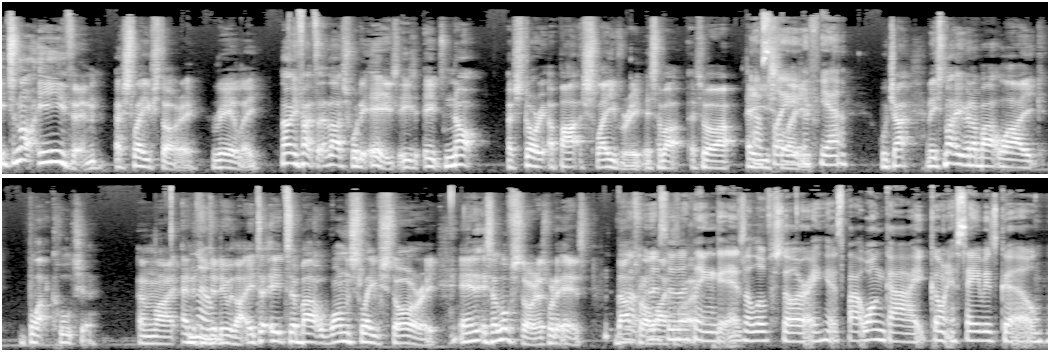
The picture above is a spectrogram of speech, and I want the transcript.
it's not even a slave story, really. No, in fact, that's what it is. It's, it's not a story about slavery. It's about it's about a, A slave. slave, yeah. Which I, and it's not even about like black culture and like anything No. to do with that. It's it's about one slave story. It's a love story. That's what it is. That's what I this like is about the thing. It is a love story. It's about one guy going to save his girl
